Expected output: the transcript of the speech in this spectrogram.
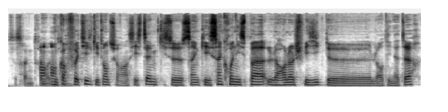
ça sera une très Encore faut-il qu'ils tournent sur un système qui se qui synchronise pas l'horloge physique de l'ordinateur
